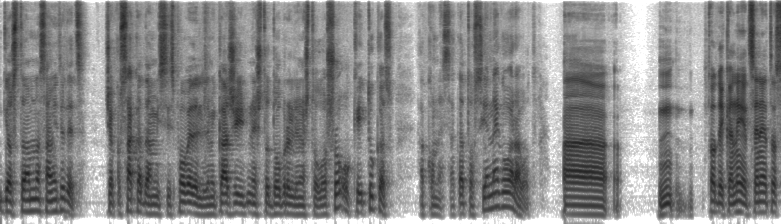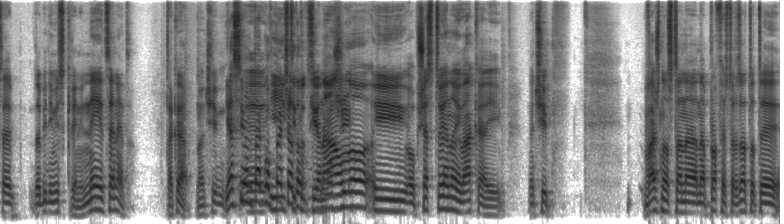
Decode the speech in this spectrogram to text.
ги оставам на самите деца. Че ако сака да ми се исповеда или да ми кажи нешто добро или нешто лошо, окей, тука сум. Ако не сака, то си е негова работа. А, то дека не е ценето се, да бидем искрени, не е ценето. Така, значи... Јас имам таков и печаток, институционално, и обшествено, и вака, и... Значи, важноста на, на професор, затоа те,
